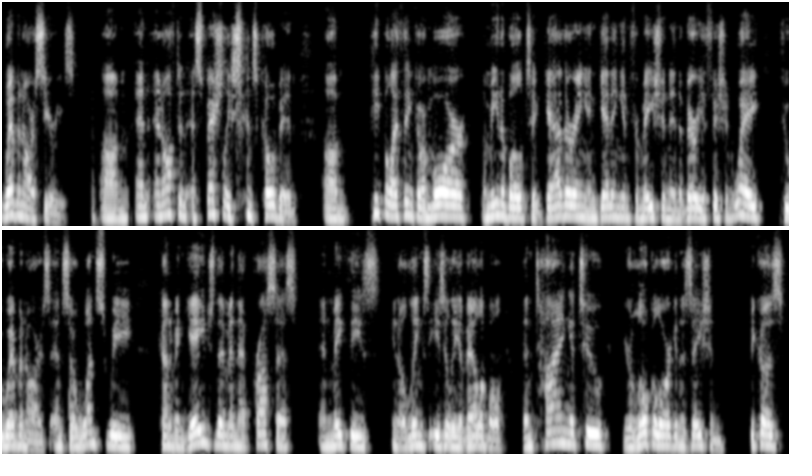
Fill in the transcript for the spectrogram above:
webinar series. Um, and, and often, especially since COVID, um, people I think are more amenable to gathering and getting information in a very efficient way through webinars. And so once we kind of engage them in that process and make these, you know, links easily available, then tying it to your local organization, because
